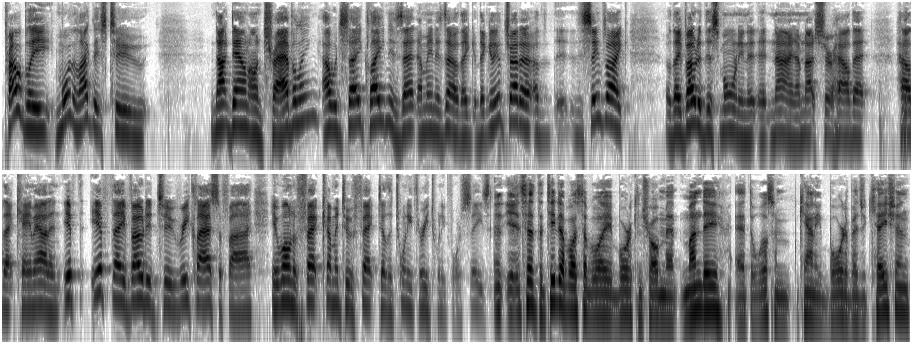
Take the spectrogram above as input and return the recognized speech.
probably more than likely it's to knock down on traveling. I would say Clayton is that. I mean, is that are they they're going to try to? Uh, it seems like they voted this morning at, at nine. I'm not sure how that how that came out, and if if they voted to reclassify, it won't affect come into effect till the 23-24 season. It it says the TSSAA Board of Control met Monday at the Wilson County Board of Education.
